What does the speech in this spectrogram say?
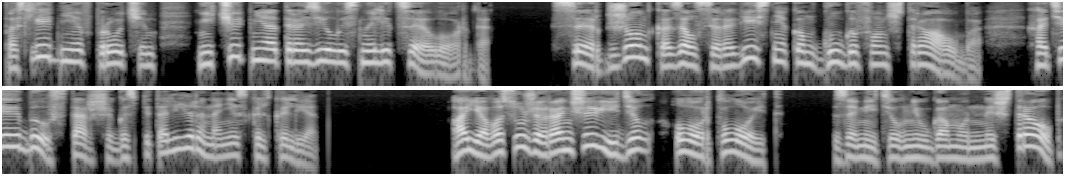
Последнее, впрочем, ничуть не отразилось на лице лорда. Сэр Джон казался ровесником Гуга фон Штрауба, хотя и был старше госпитальера на несколько лет. «А я вас уже раньше видел, лорд Ллойд», — заметил неугомонный Штрауб,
